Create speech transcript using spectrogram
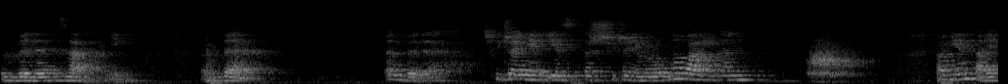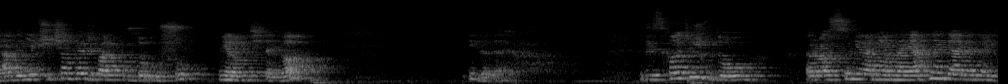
Wydech, zamknij. Wdech, wydech. Ćwiczenie jest też ćwiczeniem równoważnym. Pamiętaj, aby nie przyciągać barków do uszu, nie robić tego. I wydech. Gdy schodzisz w dół, rozsuń ramiona jak najdalej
